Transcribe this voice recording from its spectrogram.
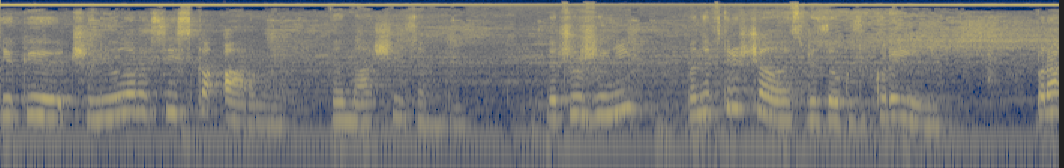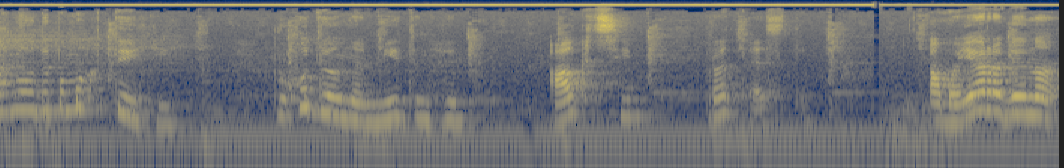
який чинила російська армія на нашій землі. На чужині вона втрачала зв'язок з Україною, прагнула допомогти їй, виходила на мітинги, акції, протести. А моя родина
